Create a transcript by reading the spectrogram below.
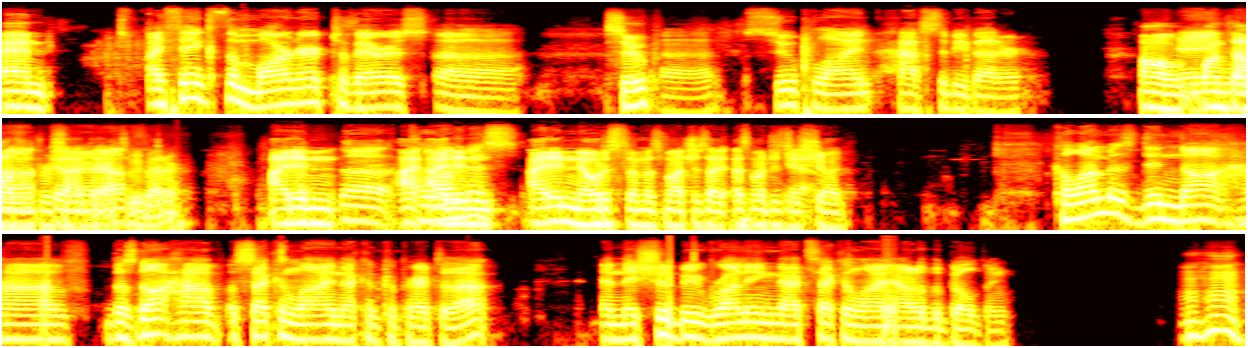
And I think the Marner Tavares uh, soup, uh, soup line has to be better. oh, one thousand percent, they have to be better. I didn't. The I, I didn't. I didn't notice them as much as I, as much as you should. Columbus did not have does not have a second line that can compare to that, and they should be running that second line out of the building. Mm-hmm.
